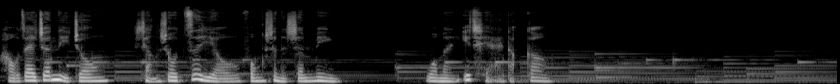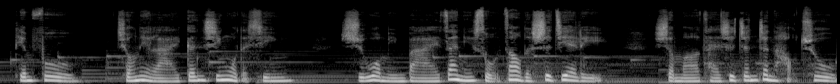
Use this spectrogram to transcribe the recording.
好在真理中享受自由丰盛的生命。我们一起来祷告。天父，求你来更新我的心。使我明白，在你所造的世界里，什么才是真正的好处，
